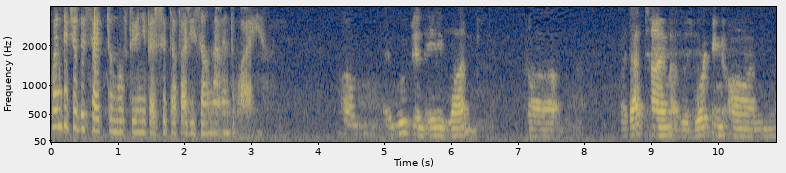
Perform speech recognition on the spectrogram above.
When did you decide to move to University of Arizona and why? Um, I moved in 81. Uh, by that time, I was working on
